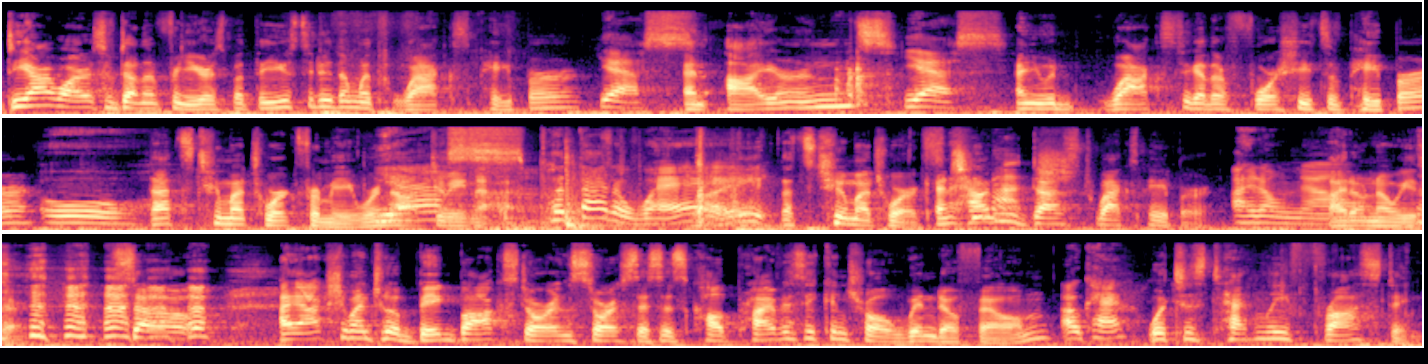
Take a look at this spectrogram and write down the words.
DIYers have done them for years, but they used to do them with wax paper. Yes. And irons. Yes. And you would wax together four sheets of paper. Oh. That's too much work for me. We're not doing Yes, that. Put that away. Right? That's too much work. and too how do you dust wax paper? I don't know. I don't know either. so I actually went to a big box store and sourced this. It's called Privacy Control Window Film. Okay. Which is technically frosting.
